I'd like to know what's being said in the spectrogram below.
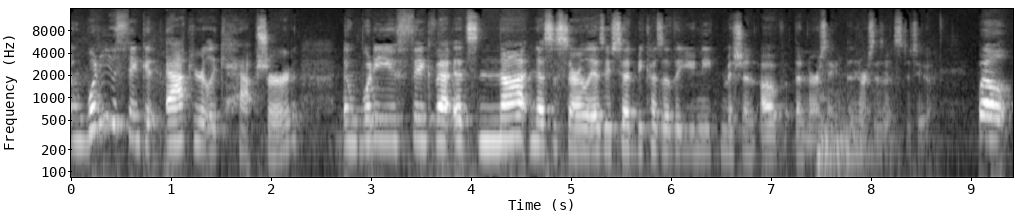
and what do you think it accurately captured? And what do you think that it's not necessarily, as you said, because of the unique mission of the nursing the Nurses Institute? Well,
